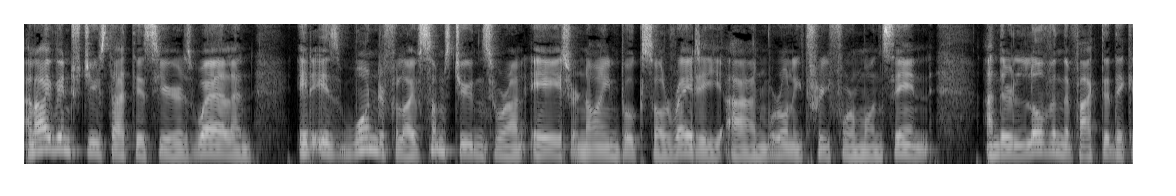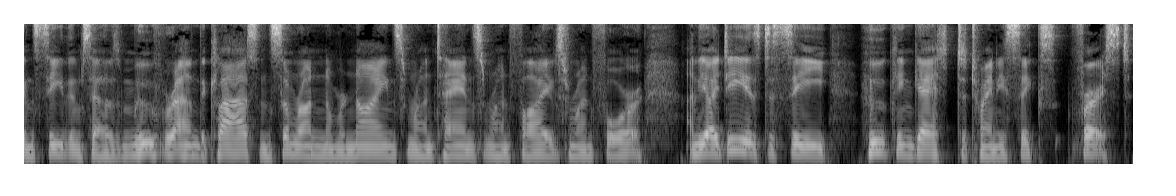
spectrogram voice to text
And I've introduced that this year as well. And it is wonderful. I have some students who are on eight or nine books already, and we're only three, four months in. And they're loving the fact that they can see themselves move around the class, and some are on number nine, some are on 10, some are on five, some are on four. And the idea is to see who can get to 26 first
